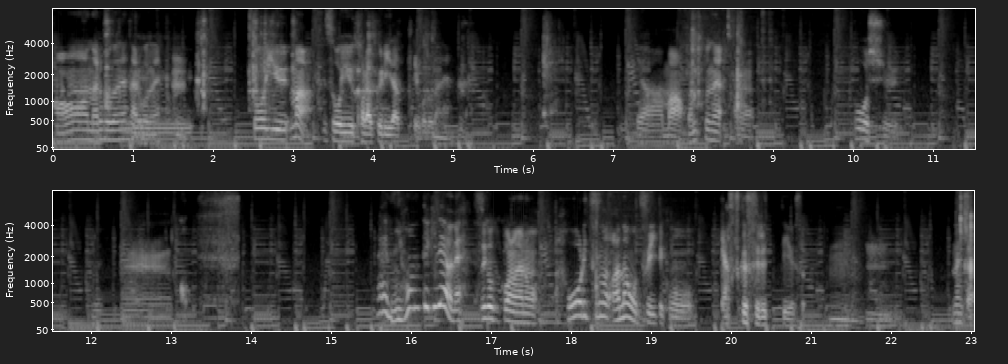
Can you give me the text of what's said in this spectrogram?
ああ、なるほどね、なるほどね。うん。そういう、まあ、そういうからくりだっていうことだね。いやー、まあ、ほんとね、あの、報酬、うーん、こね、日本的だよね。すごくこの、あの、法律の穴をついて、こう、安くするっていうさ、うんうん。なんか、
